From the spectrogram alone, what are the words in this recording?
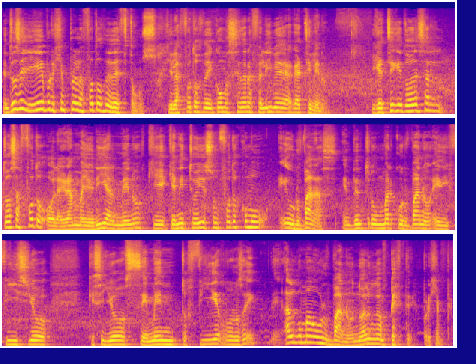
Entonces llegué, por ejemplo, a las fotos de Deftones y las fotos de cómo se a Felipe acá chileno. Y caché que todas esas, todas esas fotos, o la gran mayoría al menos, que, que han hecho ellos son fotos como urbanas, dentro de un marco urbano, edificio, qué sé yo, cemento, fierro, no sé, algo más urbano, no algo campestre, por ejemplo.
